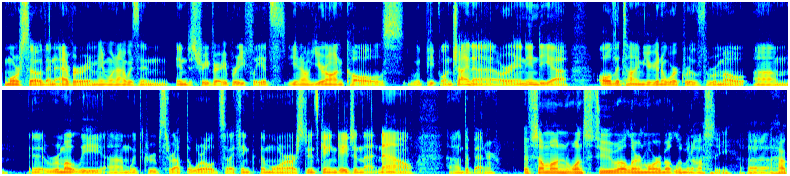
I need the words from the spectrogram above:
More so than ever. I mean, when I was in industry very briefly, it's, you know, you're on calls with people in China or in India all the time. You're going to work with remote, um, remotely um, with groups throughout the world. So I think the more our students get engaged in that now, uh, the better. If someone wants to uh, learn more about Luminosity, uh, how,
